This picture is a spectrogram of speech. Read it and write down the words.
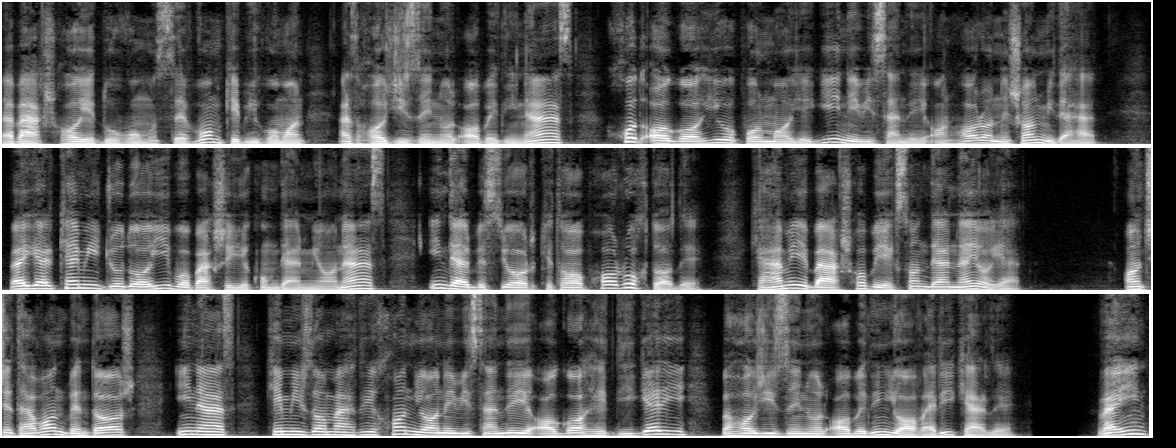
و بخش های دوم و سوم که بیگمان از حاجی زین العابدین است خود آگاهی و پرمایگی نویسنده آنها را نشان می دهد اگر کمی جدایی با بخش یکم در میان است این در بسیار کتاب ها رخ داده که همه بخش ها به یکسان در نیاید. آنچه توان بنداش این است که میرزا مهدی خان یا نویسنده آگاه دیگری به حاجی زین العابدین یاوری کرده و این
